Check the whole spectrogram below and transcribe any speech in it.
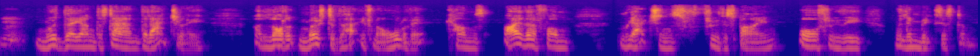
Mm. would they understand that actually a lot of most of that, if not all of it, comes either from reactions through the spine or through the, the limbic system,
